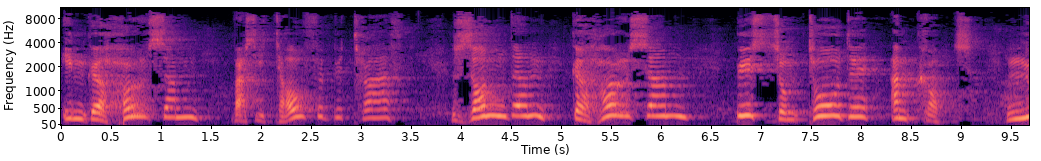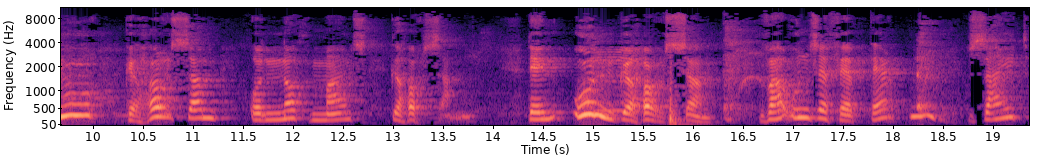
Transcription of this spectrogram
im Gehorsam, was die Taufe betraf, sondern Gehorsam bis zum Tode am Kreuz. Nur Gehorsam und nochmals Gehorsam. Denn Ungehorsam war unser Verderben seit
